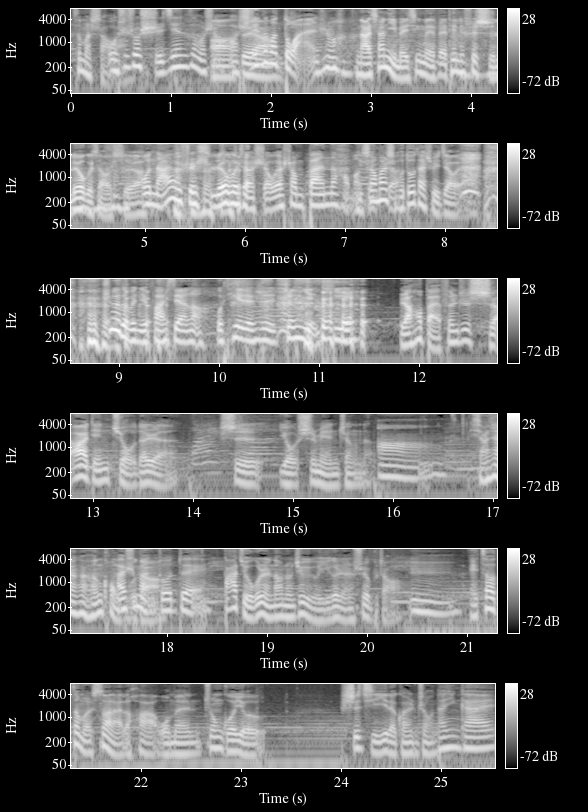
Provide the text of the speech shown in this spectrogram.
这么少，我是说时间这么少啊啊时间这么短是吗？哪像你没心没肺，天天睡十六个小时啊 我哪有睡十六个小时？我要上班的好吗？你上班时哥候都在睡觉呀。这都被你发现了，我贴的是睁眼贴 然后百分之十二点九的人是有失眠症的，啊，想想看很恐怖还是蛮多对，八九个人当中就有一个人睡不着。嗯，哎，照这么算来的话，我们中国有十几亿的观众，那应该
